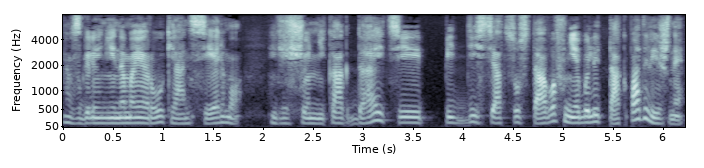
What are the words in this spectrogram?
Взгляни на мои руки, Ансельмо. Еще никогда эти пятьдесят суставов не были так подвижны.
